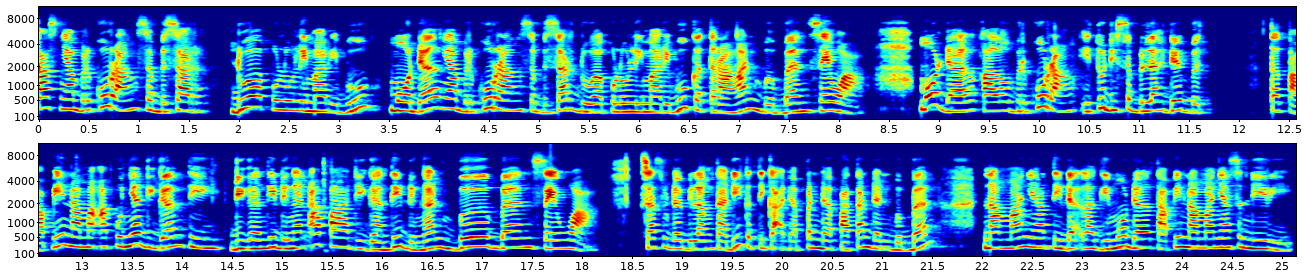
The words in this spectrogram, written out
Kasnya berkurang sebesar 25.000, modalnya berkurang sebesar 25.000 keterangan beban sewa. Modal kalau berkurang itu di sebelah debit tetapi nama akunnya diganti. Diganti dengan apa? Diganti dengan beban sewa. Saya sudah bilang tadi ketika ada pendapatan dan beban, namanya tidak lagi modal tapi namanya sendiri.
